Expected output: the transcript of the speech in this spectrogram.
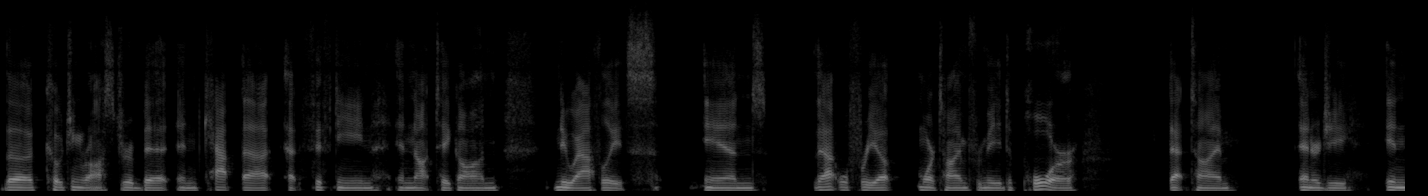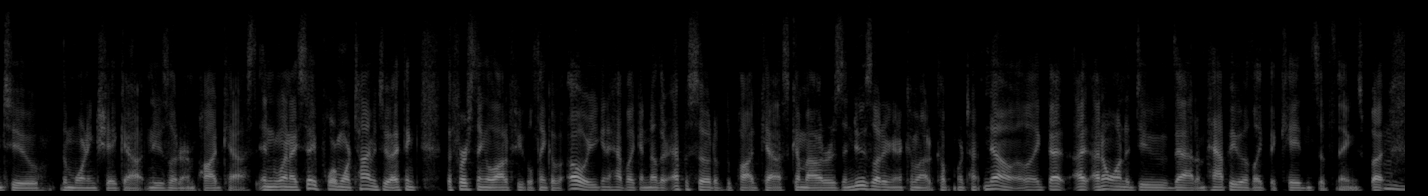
the coaching roster a bit and cap that at 15 and not take on new athletes. And that will free up more time for me to pour that time, energy into the morning shakeout newsletter and podcast. And when I say pour more time into it, I think the first thing a lot of people think of, oh, are you going to have like another episode of the podcast come out or is the newsletter going to come out a couple more times? No, like that. I, I don't want to do that. I'm happy with like the cadence of things, but mm.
